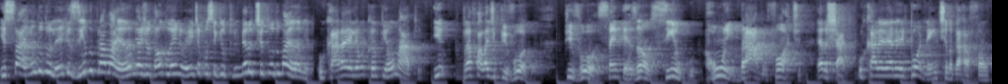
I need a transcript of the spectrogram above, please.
e saindo do Lakers, indo pra Miami ajudar o Dwayne Wade a conseguir o primeiro título do Miami. O cara, ele é um campeão nato. E pra falar de pivô, pivô, centerzão, 5, ruim, brabo, forte, era o Shaq. O cara ele era imponente no garrafão.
